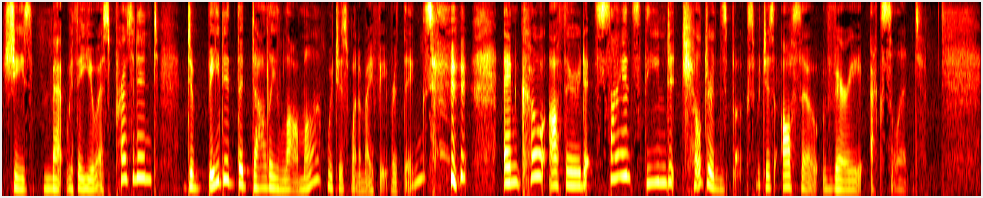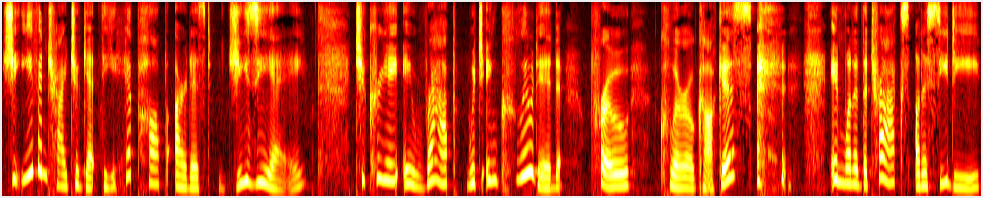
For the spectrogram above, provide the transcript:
She's met with a US president, debated the Dalai Lama, which is one of my favorite things, and co authored science themed children's books, which is also very excellent. She even tried to get the hip hop artist GZA to create a rap which included pro chlorococcus in one of the tracks on a CD,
